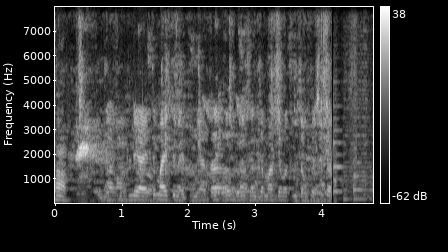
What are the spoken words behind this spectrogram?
हा. म्हणजे कुठली आहे ते माहिती नाही. तुम्ही आता पोलिसांच्या माध्यमातून चौकशी करा.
